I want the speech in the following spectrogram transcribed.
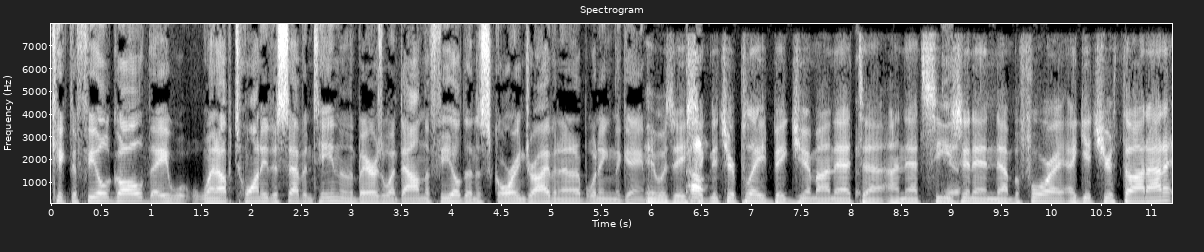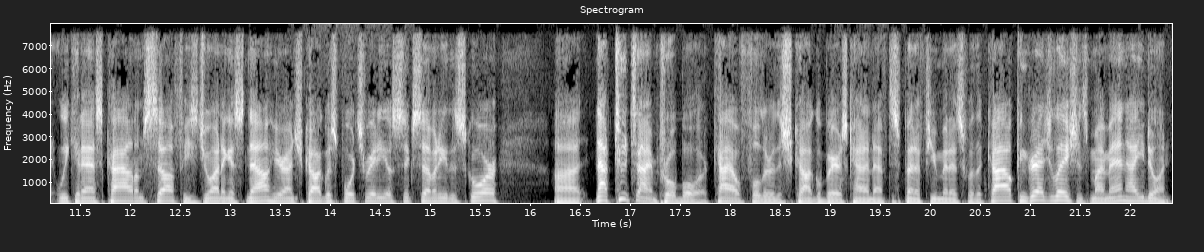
kicked a field goal. They w- went up twenty to seventeen, and the Bears went down the field in a scoring drive and ended up winning the game. It was a signature play, Big Jim, on that uh, on that season. Yeah. And uh, before I, I, get your thought on it, we can ask Kyle himself. He's joining us now here on Chicago Sports Radio, six seventy The Score. Uh, now, two-time Pro Bowler Kyle Fuller of the Chicago Bears, kind enough to spend a few minutes with us. Kyle, congratulations, my man. How you doing?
